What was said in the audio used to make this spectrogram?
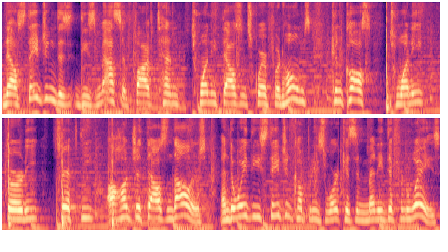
Now, staging this, these massive 5, 10, 20,000 square foot homes can cost 20, 30, 50, $100,000. And the way these staging companies work is in many different ways.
